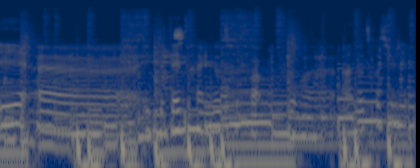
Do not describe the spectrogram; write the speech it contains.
et, euh, peut-être à une autre fois pour euh, un autre sujet.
